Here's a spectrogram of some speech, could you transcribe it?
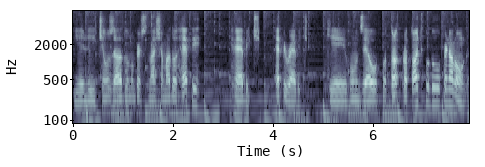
E ele tinha usado num personagem chamado Happy Rabbit. Happy Rabbit. Que, vamos dizer, é o protó- protótipo do Pernalonga.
